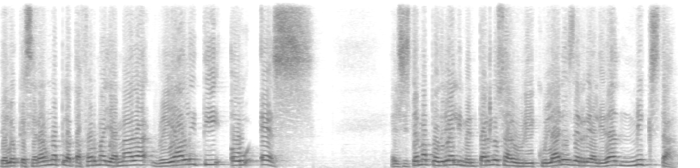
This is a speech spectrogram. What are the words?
de lo que será una plataforma llamada Reality OS. El sistema podría alimentar los auriculares de realidad mixta,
